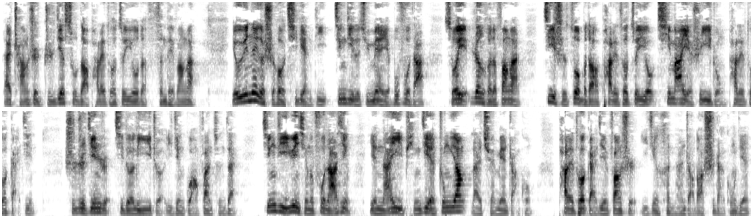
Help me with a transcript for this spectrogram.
来尝试直接塑造帕累托最优的分配方案。由于那个时候起点低，经济的局面也不复杂，所以任何的方案即使做不到帕累托最优，起码也是一种帕累托改进。时至今日，既得利益者已经广泛存在，经济运行的复杂性也难以凭借中央来全面掌控。帕累托改进方式已经很难找到施展空间，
